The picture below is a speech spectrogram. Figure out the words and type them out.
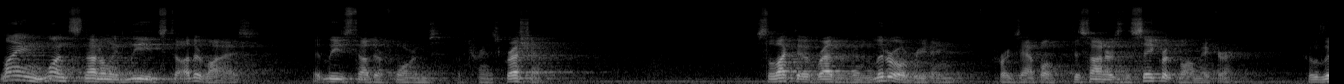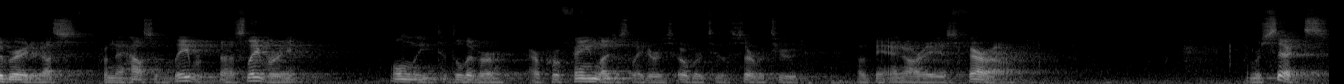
lying once not only leads to other lies, it leads to other forms of transgression. Selective rather than literal reading, for example, dishonors the sacred lawmaker who liberated us from the house of labor, uh, slavery only to deliver our profane legislators over to the servitude of the NRA's Pharaoh. Number six,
